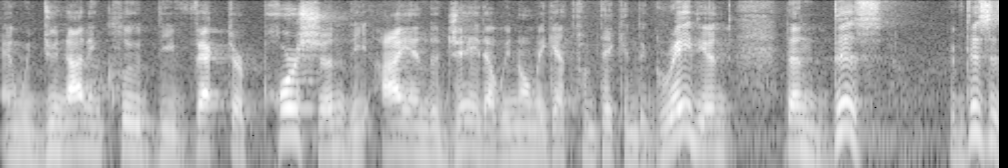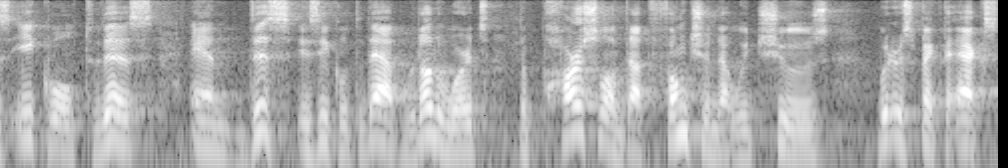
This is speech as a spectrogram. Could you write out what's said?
and we do not include the vector portion, the i and the j that we normally get from taking the gradient, then this, if this is equal to this, and this is equal to that, with other words, the partial of that function that we choose with respect to x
